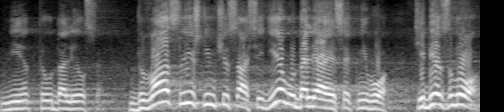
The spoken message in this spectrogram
Нет, ты удалился. Два с лишним часа сидел, удаляясь от него, тебе зло.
